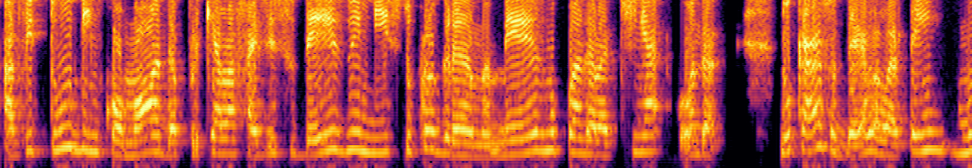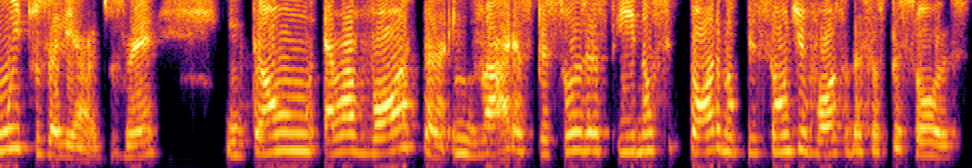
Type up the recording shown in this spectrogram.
A Vitube incomoda porque ela faz isso desde o início do programa, mesmo quando ela tinha, quando, no caso dela, ela tem muitos aliados, né? Então, ela vota em várias pessoas e não se torna opção de voto dessas pessoas.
